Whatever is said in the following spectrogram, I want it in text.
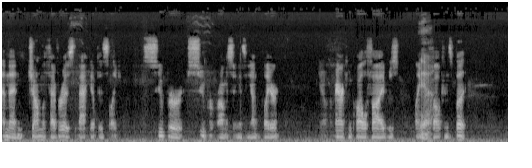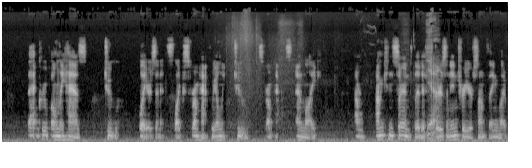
and then John Lefevre as the backup is like super super promising as a young player. You know, American qualified was playing Yeah. the Falcons, but that group only has two players in it. It's like scrum half. We only have two scrum halves, and like, I'm I'm concerned that if Yeah. there's an injury or something, like,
